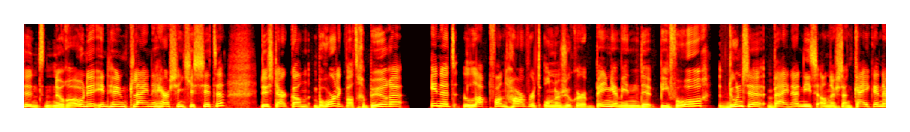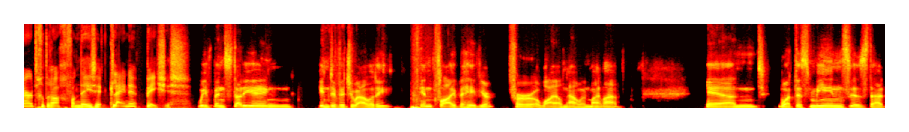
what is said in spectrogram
100.000 neuronen in hun kleine hersentjes zitten. Dus daar kan behoorlijk wat gebeuren. In het lab van Harvard-onderzoeker Benjamin de Pivot doen ze bijna niets anders dan kijken naar het gedrag van deze kleine beestjes. We've been studying individuality in fly behavior for a while now in my lab. And what this means is that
